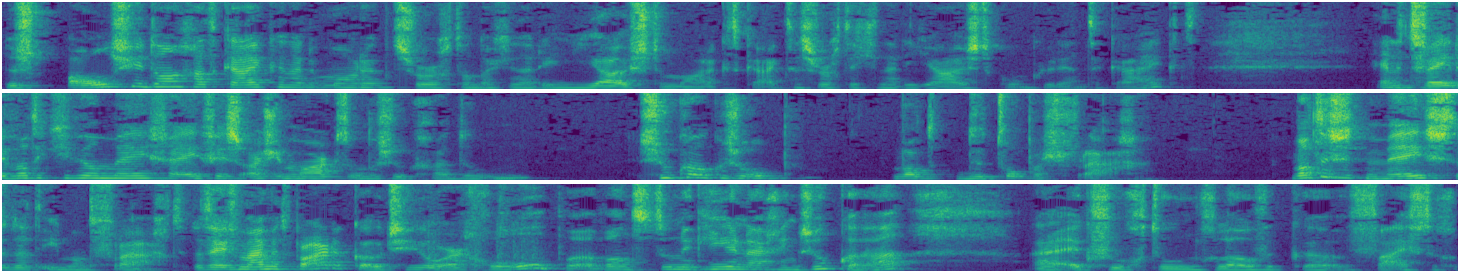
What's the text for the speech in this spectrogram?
Dus als je dan gaat kijken naar de markt, zorg dan dat je naar de juiste markt kijkt. En zorg dat je naar de juiste concurrenten kijkt. En het tweede wat ik je wil meegeven is als je marktonderzoek gaat doen. Zoek ook eens op wat de toppers vragen. Wat is het meeste dat iemand vraagt? Dat heeft mij met paardencoachen heel erg geholpen. Want toen ik hiernaar ging zoeken, uh, ik vroeg toen, geloof ik, uh, eh, 50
